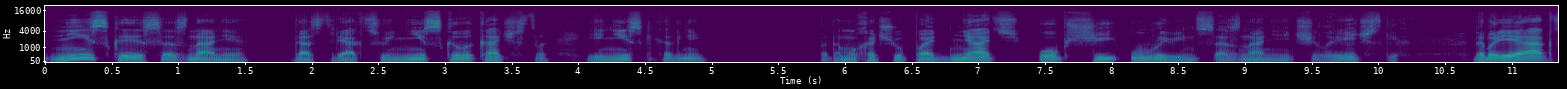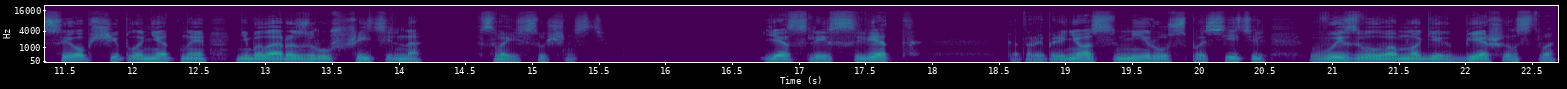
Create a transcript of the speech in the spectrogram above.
Низкое сознание даст реакцию низкого качества и низких огней. Потому хочу поднять общий уровень сознания человеческих, дабы реакция общепланетная не была разрушительна в своей сущности. Если свет который принес миру Спаситель, вызвал во многих бешенство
